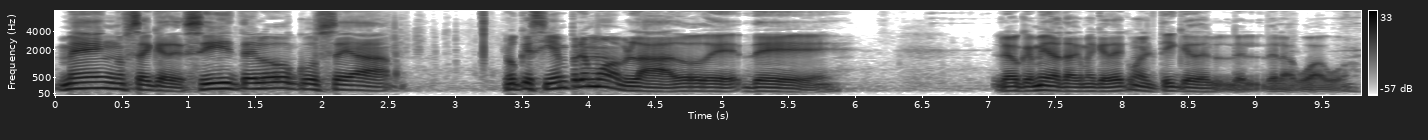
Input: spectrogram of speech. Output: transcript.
Men, no sé qué decirte, loco. O sea, lo que siempre hemos hablado de... de lo que mira, me quedé con el ticket del, del- de la guagua.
